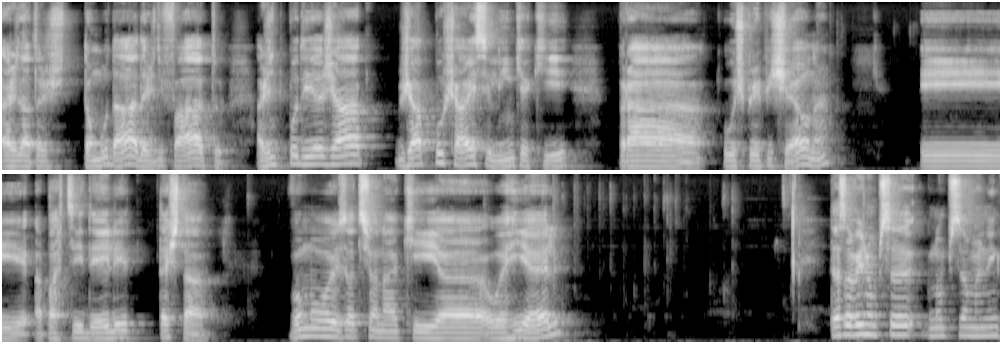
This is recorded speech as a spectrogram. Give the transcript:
as datas estão mudadas de fato. A gente podia já, já puxar esse link aqui para o script shell, né? E a partir dele testar. Vamos adicionar aqui a URL. Dessa vez não, precisa, não precisamos nem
